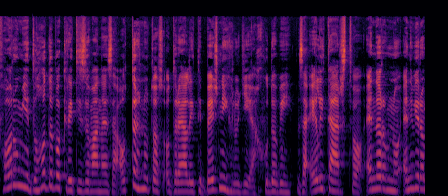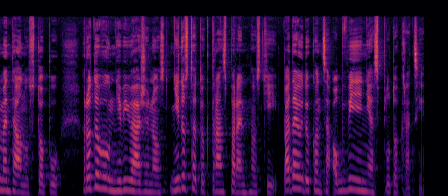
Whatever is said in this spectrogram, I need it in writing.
Fórum je dlhodobo kritizované za odtrhnutosť od reality bežných ľudí a chudoby, za elitárstvo, enormnú environmentálnu stopu, rodovú nevyváženosť, nedostatok transparentnosti, padajú dokonca obvinenia z plutokracie.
